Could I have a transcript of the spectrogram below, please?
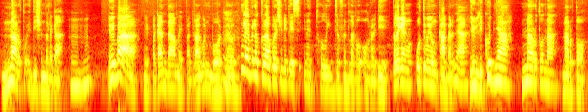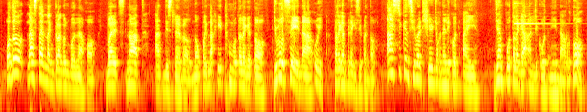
Naruto edition talaga. Mhm. Yung iba, may paganda, may pa Dragon Ball, pero yung level of collaboration dito is in a totally different level already. Talagang ultimo yung camera niya, yung likod niya, Naruto na Naruto. Although, last time nag-Dragon Ball na ako, but it's not at this level. No, pag nakita mo talaga to, you will say na, uy, talagang pinag-isipan to. As you can see right here, yung kanyang likod ay, yan po talaga ang likod ni Naruto.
